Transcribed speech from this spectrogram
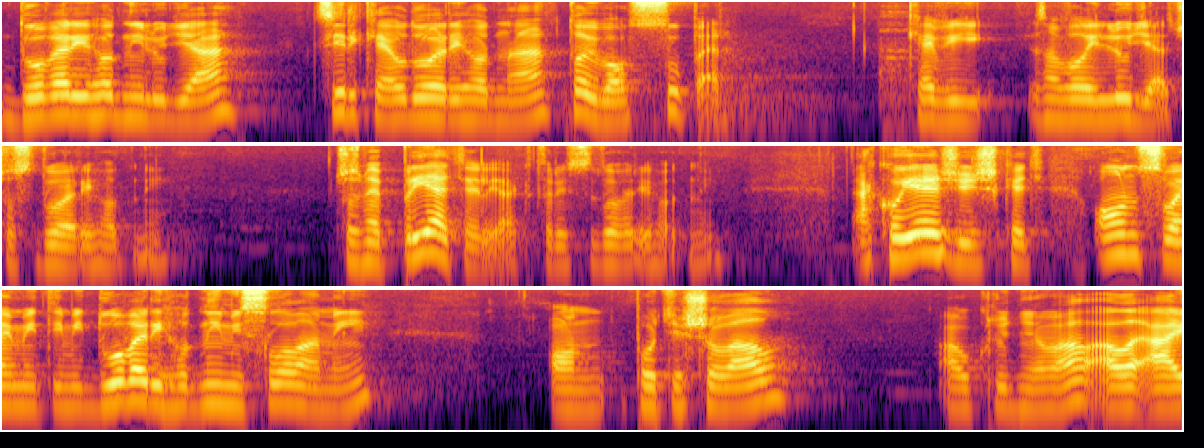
dôveryhodní ľudia, církev dôveryhodná, to by bol super, keby sme boli ľudia, čo sú dôveryhodní. Čo sme priatelia, ktorí sú dôveryhodní. Ako Ježiš, keď on svojimi tými dôveryhodnými slovami, on potešoval a ukrudňoval, ale aj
